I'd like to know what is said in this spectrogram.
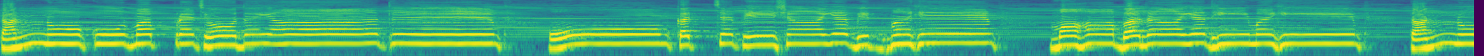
तन्नो कूर्मप्रचोदयात् कच्चपेशाय विद्महे महाबलाय धीमहि तन्नो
